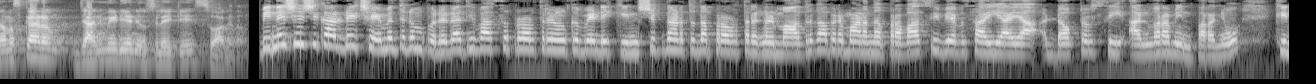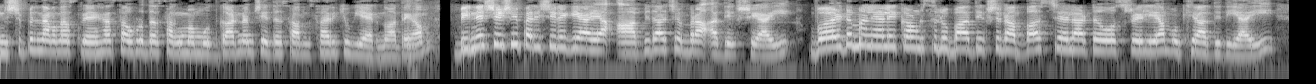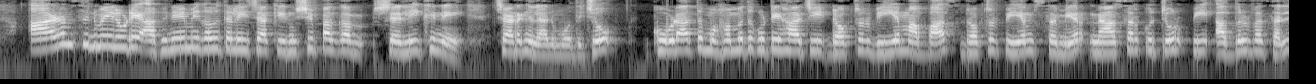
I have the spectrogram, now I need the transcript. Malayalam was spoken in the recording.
നമസ്കാരം ജാൻ മീഡിയ ന്യൂസിലേക്ക് സ്വാഗതം. ഭിന്നശേഷിക്കാരുടെ ക്ഷേമത്തിനും പുനരധിവാസ പ്രവർത്തനങ്ങൾക്കും വേണ്ടി കിൻഷിപ്പ് നടത്തുന്ന പ്രവർത്തനങ്ങൾ മാതൃകാപരമാണെന്ന് പ്രവാസി വ്യവസായിയായ ഡോക്ടർ സി അൻവർ അമീൻ പറഞ്ഞു. കിൻഷിപ്പിൽ നടന്ന സ്നേഹ സൌഹൃദ സംഗമം ഉദ്ഘാടനം ചെയ്ത് സംസാരിക്കുകയായിരുന്നു അദ്ദേഹം. ഭിന്നശേഷി പരിശീലകയായ ആബിദ ചെമ്പ്ര അധ്യക്ഷയായി. വേൾഡ് മലയാളി കൌൺസിൽ ഉപാധ്യക്ഷൻ അബ്ബാസ് ചേലാട്ട് ഓസ്ട്രേലിയ മുഖ്യാതിഥിയായി. ആഴം സിനിമയിലൂടെ അഭിനയ മികവ് തെളിയിച്ച കിൻഷിപ്പ് അംഗം ഷലീഖിനെ ചടങ്ങിൽ അനുമോദിച്ചു. കൂടാത്ത് Muhammad Kutty Haji doctor V M Abbas doctor P M Sameer Nasar Kuttur P Abdul Fazal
